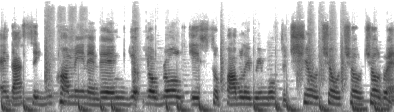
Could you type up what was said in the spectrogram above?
and that's it you come in and then your, your role is to probably remove the chill chill chill children.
